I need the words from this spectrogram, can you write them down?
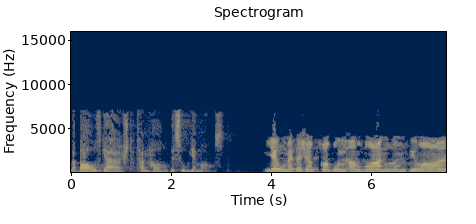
و بازگشت تنها به سوی ماست. يوم تشقق الأرض عنهم سراعا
